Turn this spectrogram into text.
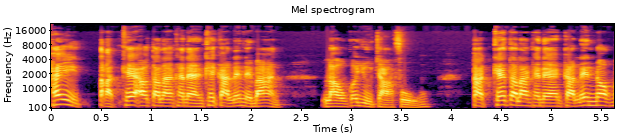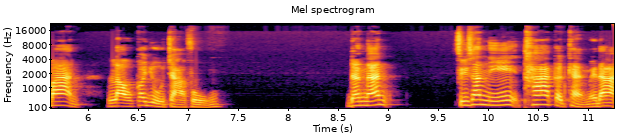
ให้ตัดแค่เอาตารางคะแนนแค่การเล่นในบ้าน เราก็อยู่จ่าฝูง ตัดแค่ตารางคะแนนการเล่นนอกบ้าน เราก็อยู่จ่าฝูง ดังนั้น ซีซั่นนี้ถ้าเกิดแข่งไม่ได้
